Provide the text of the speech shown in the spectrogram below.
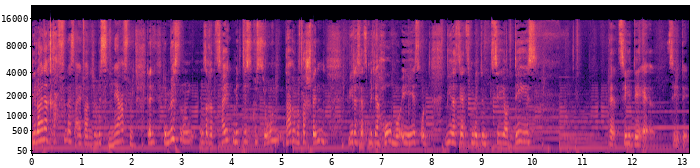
die Leute raffen es einfach nicht und es nervt mich. Denn wir müssen unsere Zeit mit Diskussionen darüber verschwenden, wie das jetzt mit der Homo ist und wie das jetzt mit dem CJD ist. Äh, CD, CD,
